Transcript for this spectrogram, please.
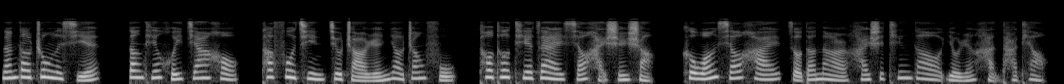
难道中了邪？当天回家后，他父亲就找人要张符，偷偷贴在小海身上。可王小海走到那儿，还是听到有人喊他跳。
